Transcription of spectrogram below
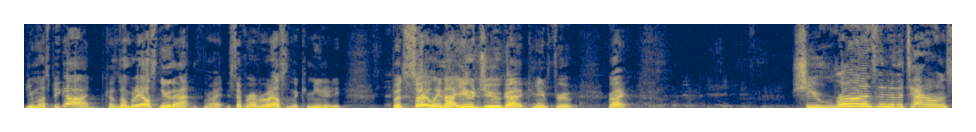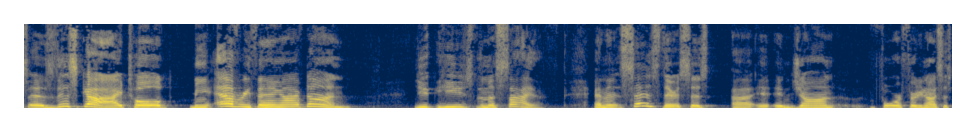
You must be God, because nobody else knew that, right? Except for everyone else in the community. But certainly not you, Jew guy that came through, right? She runs into the town and says, This guy told me everything I've done. You, he's the Messiah. And then it says there, it says uh, in John 4.39, it says,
